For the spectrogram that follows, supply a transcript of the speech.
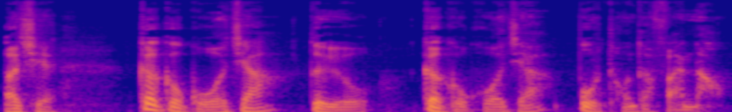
而且各个国家都有各个国家不同的烦恼。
